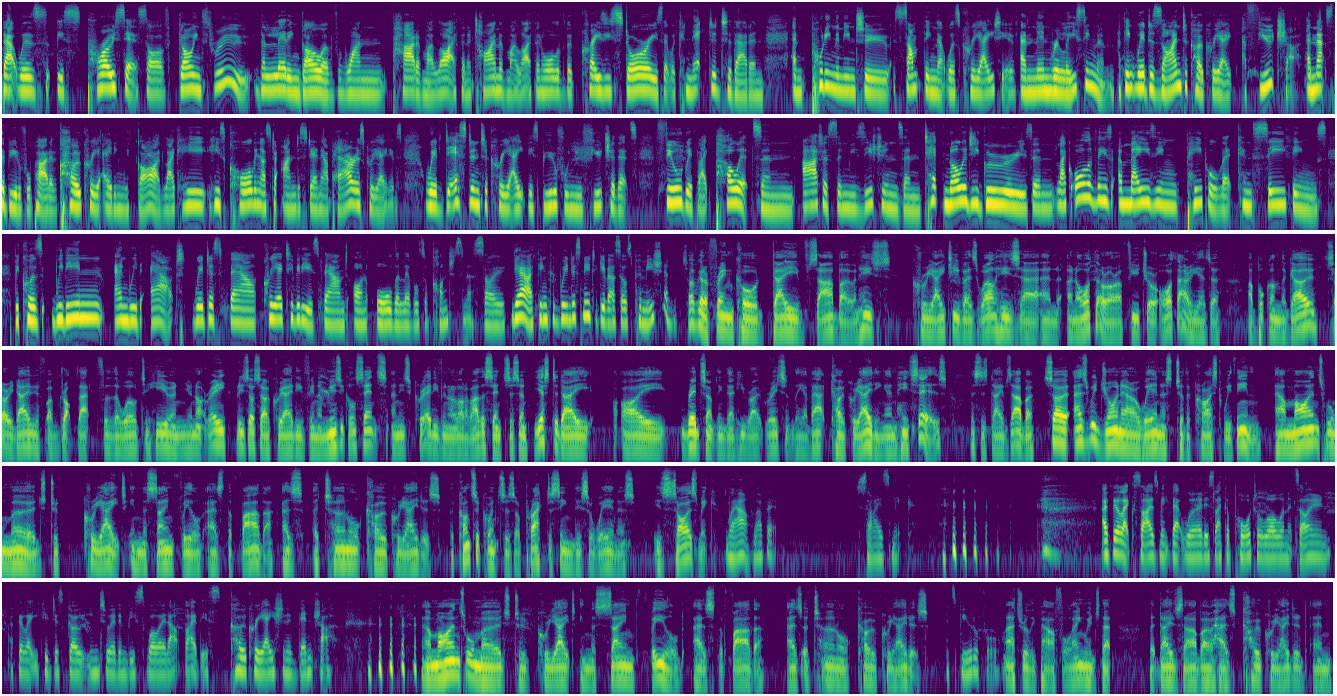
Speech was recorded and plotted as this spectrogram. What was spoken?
that was this process of going through the letting go of one part of my life and a time of my life and all of the crazy stories that were connected to that and and putting them into something that was creative and then releasing them. I think we're designed to co-create a future and that's the beautiful part of co-creating with God. Like he he's calling us to understand our power as creatives. We're destined to create this beautiful new future that's filled with like poets and artists and musicians and technology gurus and like all of these amazing people that can see things because within and without, we're just found creativity is found on all the levels of consciousness. So, yeah, I think we just need to give ourselves permission. So, I've got a friend called Dave Szabo, and he's creative as well. He's uh, an, an author or a future author. He has a a book on the go. Sorry, Dave, if I've dropped that for the world to hear and you're not ready. But he's also creative in a musical sense and he's creative in a lot of other senses. And yesterday I read something that he wrote recently about co creating, and he says, This is Dave Szabo. So, as we join our awareness to the Christ within, our minds will merge to create in the same field as the Father as eternal co creators. The consequences of practicing this awareness is seismic. Wow, love it. Seismic. I feel like seismic, that word is like a portal all on its own. I feel like you could just go into it and be swallowed up by this co creation adventure. Our minds will merge to create in the same field as the Father, as eternal co creators. It's beautiful. That's really powerful language that, that Dave Szabo has co created and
